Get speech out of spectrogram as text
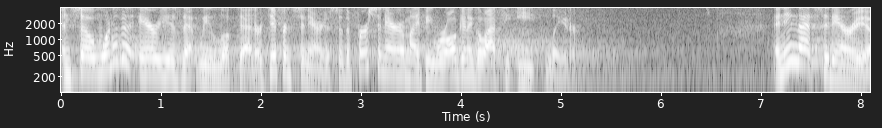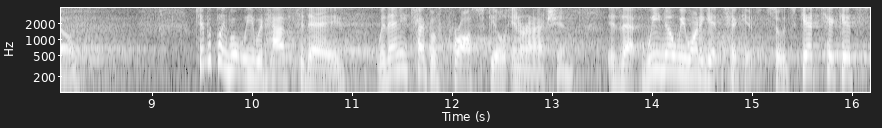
And so, one of the areas that we looked at are different scenarios. So, the first scenario might be we're all going to go out to eat later. And in that scenario, Typically, what we would have today with any type of cross skill interaction is that we know we want to get tickets. So it's get tickets,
